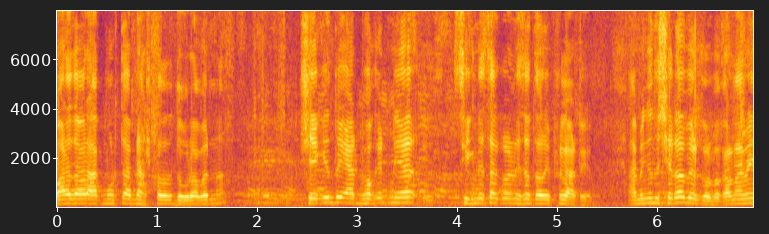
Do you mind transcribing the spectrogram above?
মারা যাওয়ার আগ মুহূর্তে আপনি হাসপাতালে দৌড়াবেন না। সে কিন্তু অ্যাডভোকেট নিয়ে সিগনেচার করে নিয়েছে তার ওই ফ্ল্যাটের আমি কিন্তু সেটাও বের করব, কারণ আমি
